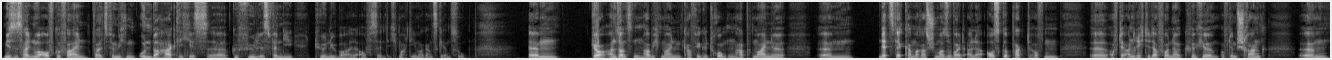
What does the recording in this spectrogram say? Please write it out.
Mir ist es halt nur aufgefallen, weil es für mich ein unbehagliches äh, Gefühl ist, wenn die Türen überall auf sind. Ich mache die immer ganz gern zu. Ähm, ja, ansonsten habe ich meinen Kaffee getrunken, habe meine ähm, Netzwerkkameras schon mal soweit alle ausgepackt auf, dem, äh, auf der Anrichte da von der Küche, auf dem Schrank. Ähm,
